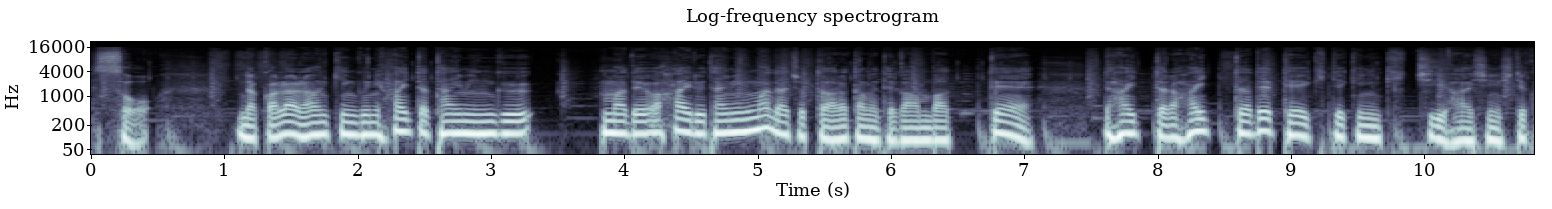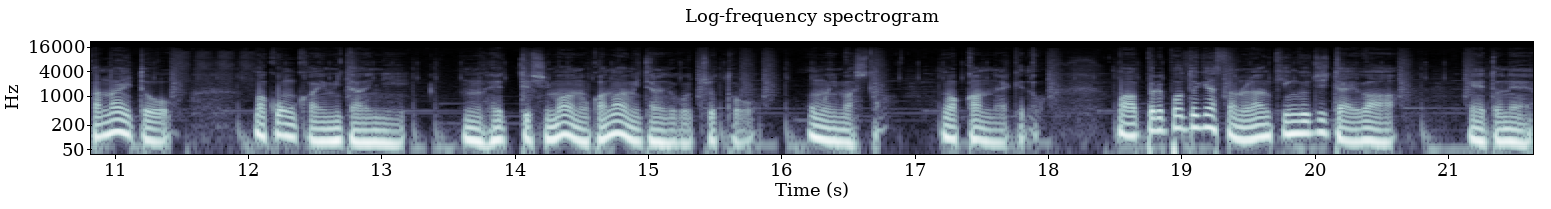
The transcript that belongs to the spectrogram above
そう。だからランキングに入ったタイミングまでは、入るタイミングまではちょっと改めて頑張って、で、入ったら入ったで定期的にきっちり配信していかないと、まあ、今回みたいに、うん、減ってしまうのかなみたいなところちょっと思いました。わかんないけど。まあ、Apple Podcast のランキング自体は、えっ、ー、とね、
